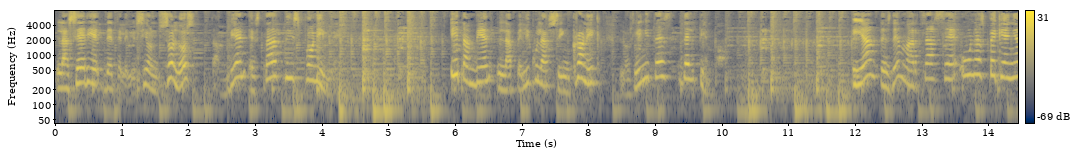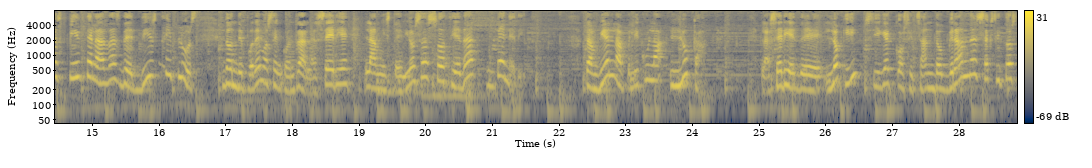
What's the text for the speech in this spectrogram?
La serie de televisión Solos también está disponible y también la película Synchronic, Los Límites del Tiempo. Y antes de marcharse, unas pequeñas pinceladas de Disney Plus, donde podemos encontrar la serie La misteriosa sociedad Benedict. También la película Luca. La serie de Loki sigue cosechando grandes éxitos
